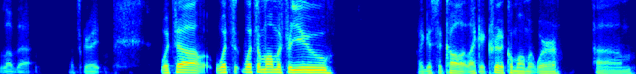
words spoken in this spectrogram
love that. That's great. What's uh what's what's a moment for you? I guess to call it like a critical moment where um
